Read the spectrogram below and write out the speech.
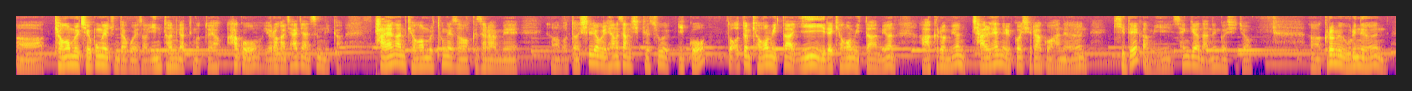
어, 경험을 제공해 준다고 해서 인턴 같은 것도 하고 여러 가지 하지 않습니까? 다양한 경험을 통해서 그 사람의 어, 어떤 실력을 향상시킬 수 있고 또 어떤 경험이 있다, 이 일에 경험이 있다 하면 아 그러면 잘 해낼 것이라고 하는 기대감이 생겨나는 것이죠. 어, 그러면 우리는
